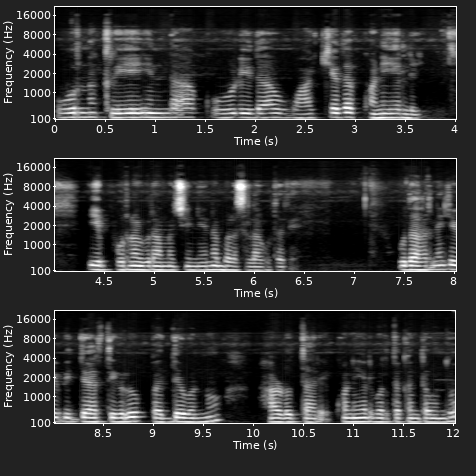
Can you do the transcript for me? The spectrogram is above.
ಪೂರ್ಣ ಕ್ರಿಯೆಯಿಂದ ಕೂಡಿದ ವಾಕ್ಯದ ಕೊನೆಯಲ್ಲಿ ಈ ಪೂರ್ಣ ವಿರಾಮ ಚಿಹ್ನೆಯನ್ನು ಬಳಸಲಾಗುತ್ತದೆ. ಉದಾಹರಣೆಗೆ, ವಿದ್ಯಾರ್ಥಿಗಳು ಪದ್ಯವನ್ನು ಹಾಡುತ್ತಾರೆ. ಕೊನೆಯಲ್ಲಿ ಬರ್ತಕ್ಕಂಥ ಒಂದು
